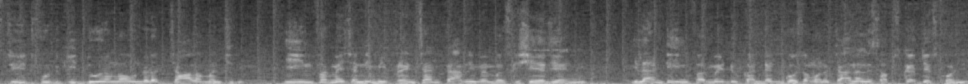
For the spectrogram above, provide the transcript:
స్ట్రీట్ ఫుడ్కి దూరంగా ఉండడం చాలా మంచిది. ఈ ఇన్ఫర్మేషన్ని మీ ఫ్రెండ్స్ అండ్ ఫ్యామిలీ మెంబర్స్కి షేర్ చేయండి. ఇలాంటి ఇన్ఫర్మేటివ్ కంటెంట్ కోసం మన ఛానల్ని సబ్స్క్రైబ్ చేసుకోండి.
